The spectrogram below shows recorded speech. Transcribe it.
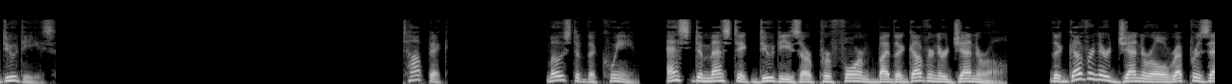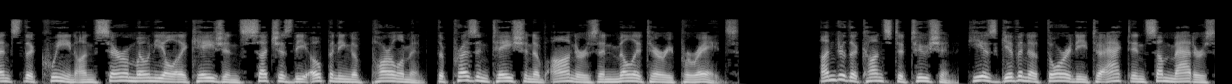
Duties Most of the Queen domestic duties are performed by the Governor-General. The Governor-General represents the Queen on ceremonial occasions such as the opening of Parliament, the presentation of honours and military parades. Under the Constitution, he is given authority to act in some matters,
